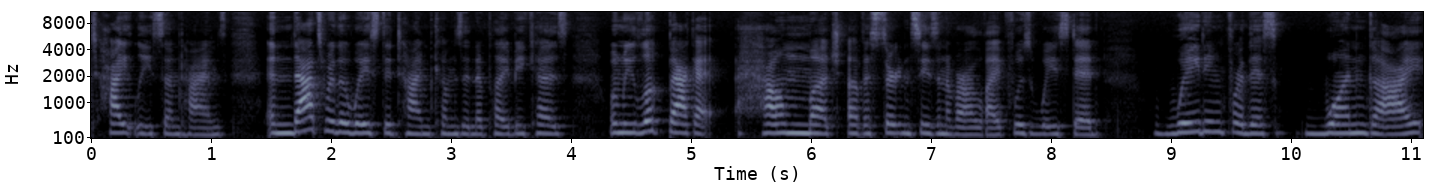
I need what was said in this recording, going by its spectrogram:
tightly sometimes and that's where the wasted time comes into play because when we look back at how much of a certain season of our life was wasted waiting for this one guy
